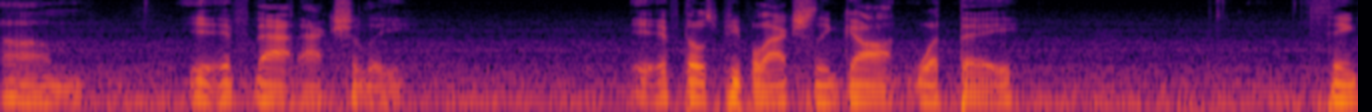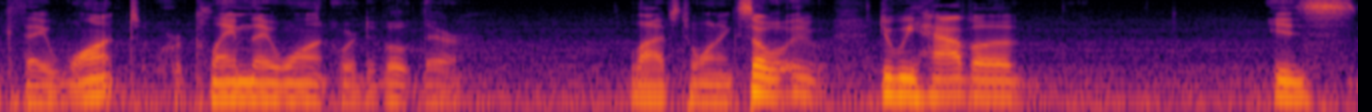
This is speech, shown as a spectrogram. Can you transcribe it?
um, if that actually, if those people actually got what they think they want or claim they want or devote their lives to wanting. So, uh, do we have a is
